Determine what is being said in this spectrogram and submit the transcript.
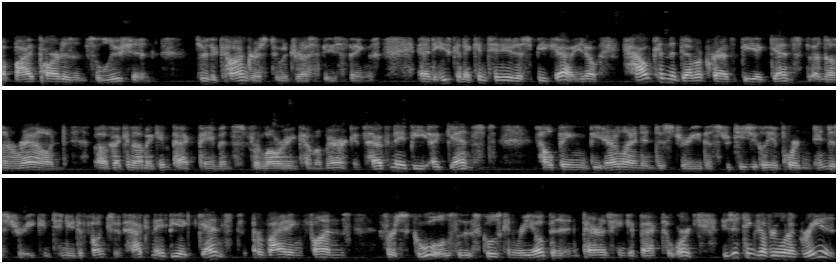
a bipartisan solution through the Congress to address these things. And he's going to continue to speak out. You know, how can the Democrats be against another round of economic impact payments for lower income Americans? How can they be against helping the airline industry, the strategically important industry, continue to function? How can they be against providing funds for schools so that schools can reopen and parents can get back to work? These are things everyone agrees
